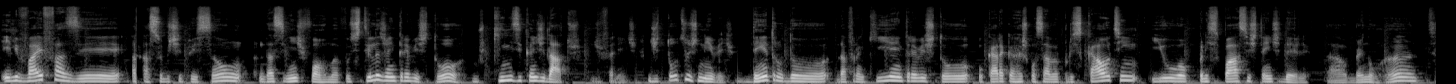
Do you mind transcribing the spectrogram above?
ele vai fazer a substituição da seguinte forma: o Steelers já entrevistou uns 15 candidatos diferentes, de todos os níveis. Dentro do, da franquia, entrevistou o cara que é responsável por scouting e o principal assistente dele, tá? o Brandon Hunt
